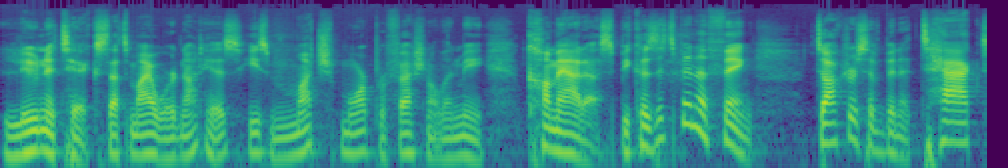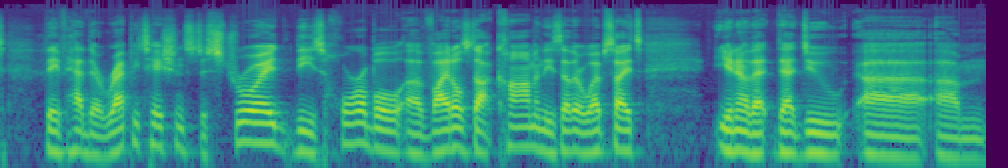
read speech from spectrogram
lunatics, that's my word, not his, he's much more professional than me, come at us because it's been a thing. Doctors have been attacked. They've had their reputations destroyed. These horrible uh, vitals.com and these other websites, you know, that, that do uh, um,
